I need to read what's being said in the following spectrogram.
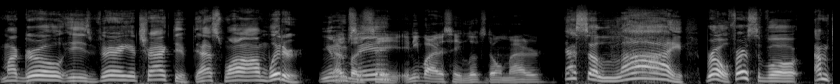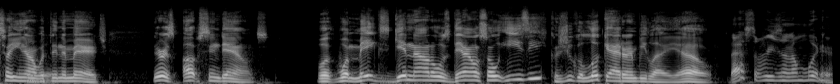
my girl is very attractive. That's why I'm with her. You know I what I'm saying? say anybody that say looks don't matter. That's a lie, bro. First of all, I'm telling you now, within the marriage, there's ups and downs. But what makes getting out of those down so easy? Because you can look at her and be like, "Yo, That's the reason I'm with her.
